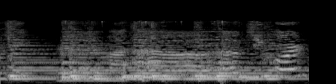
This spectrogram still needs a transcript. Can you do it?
The C. Am I out of G chord?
